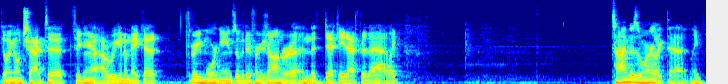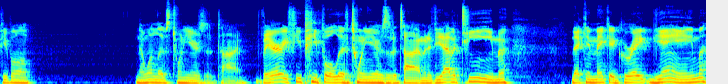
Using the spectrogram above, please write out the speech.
going on track to figuring out are we going to make a three more games of a different genre in the decade after that? Like time doesn't work like that. Like people no one lives 20 years at a time. Very few people live 20 years at a time. And if you have a team that can make a great game,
